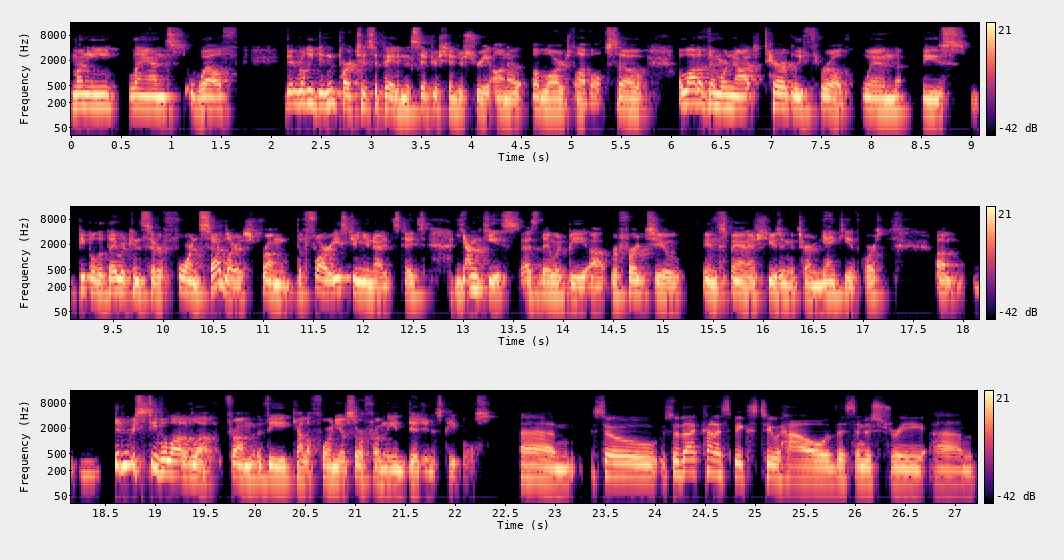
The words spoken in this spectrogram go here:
money, land, wealth. They really didn't participate in the citrus industry on a, a large level. So, a lot of them were not terribly thrilled when these people that they would consider foreign settlers from the far eastern United States, Yankees, as they would be uh, referred to in Spanish, using the term Yankee, of course, um, didn't receive a lot of love from the Californios or from the indigenous peoples. Um, so, so that kind of speaks to how this industry, um,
